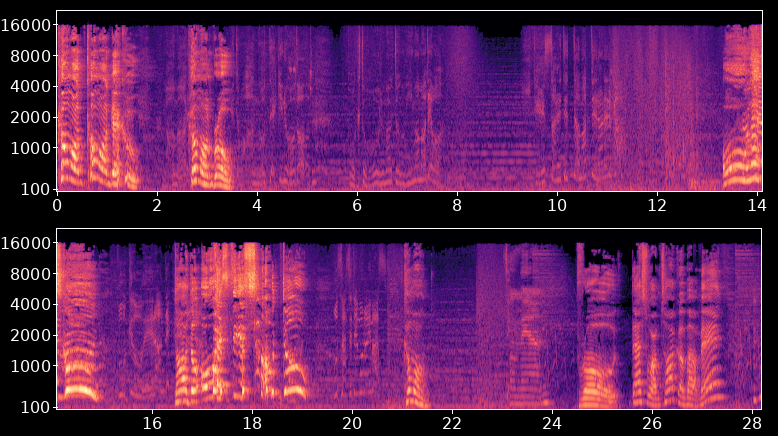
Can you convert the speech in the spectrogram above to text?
come on, come on, Deku. Come on, bro. Oh, let's go! Dog, the OST is so dope! Come on. Oh, man. Bro, that's what I'm talking about, man. Mm-hmm.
